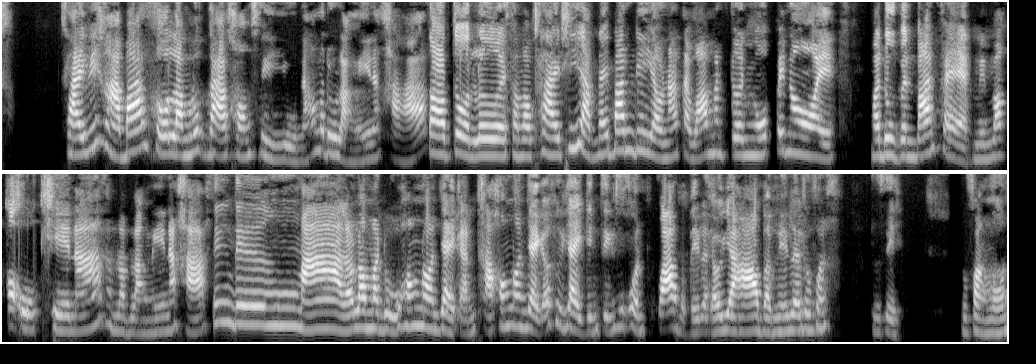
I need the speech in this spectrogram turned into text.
ค่ะ ใครที่หาบ้านโซนลำลูกกาคลองสี่อยู่นะมาดูหลังนี้นะคะ ตอบโจทย์เลยสำหรับใครที่อยากได้บ้านเดียวนะ แต่ว่ามันเกินงบไปหน่อย มาดูเป็นบ้านแฝดมินว่าก็โอเคนะสำหรับหลังนี้นะคะ ดึงดึงๆมาแล้วเรามาดูห้องนอนใหญ่กันค่ะ ห้องนอนใหญ่ก็คือใหญ่จริงๆทุกคนกว้างแบบนี้เลยยาวๆแบบนี้เลยทุกคนดูสิดูฝั่งโน้น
